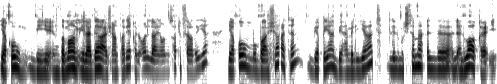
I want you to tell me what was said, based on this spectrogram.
يقوم بانضمام إلى داعش عن طريق الأونلاين أو المنصات الافتراضية يقوم مباشرة بقيام بعمليات للمجتمع الواقعي.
